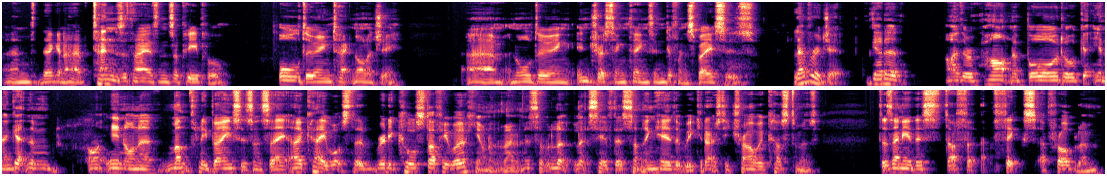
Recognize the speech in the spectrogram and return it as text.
and they're going to have tens of thousands of people all doing technology um, and all doing interesting things in different spaces. Leverage it. Get a either a partner board or get you know get them in on a monthly basis and say, okay, what's the really cool stuff you're working on at the moment? Let's have a look. Let's see if there's something here that we could actually trial with customers. Does any of this stuff uh, fix a problem?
